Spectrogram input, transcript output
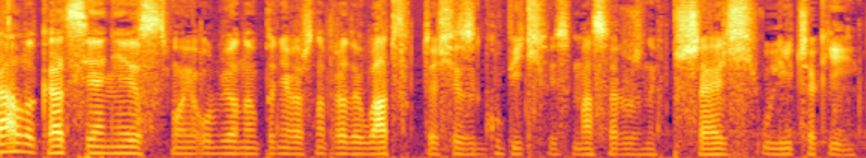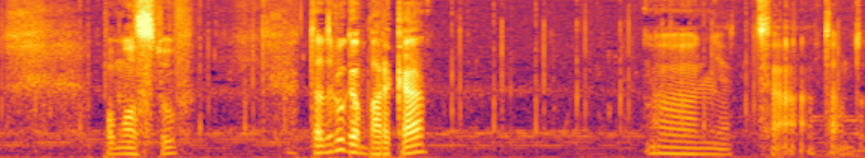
Ta lokacja nie jest moją ulubioną, ponieważ naprawdę łatwo tutaj się zgubić. Jest masa różnych przejść, uliczek i pomostów. Ta druga barka... O, nie ta, tamta.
